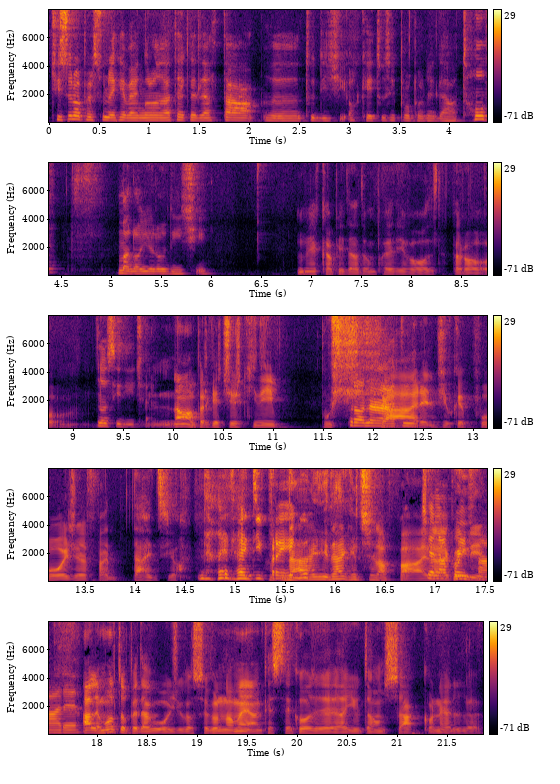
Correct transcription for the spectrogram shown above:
ci sono persone che vengono da te che in realtà eh, tu dici, ok, tu sei proprio negato, ma non glielo dici. Mi è capitato un paio di volte, però Non si dice. no, perché cerchi di pushare il più che puoi, cioè fai, dai zio, Dai, dai, ti prego. dai, dai che ce la fai. Ce dai." la puoi Quindi, fare. Ale, è molto pedagogico, secondo me anche queste cose aiutano un sacco nel,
